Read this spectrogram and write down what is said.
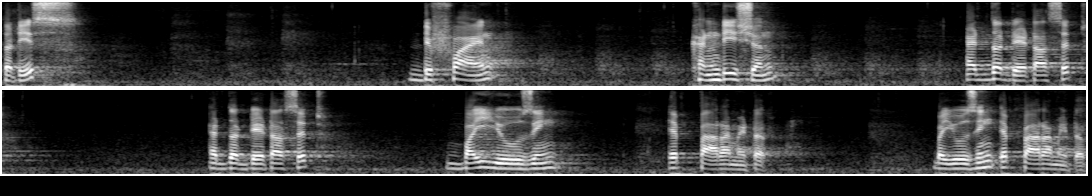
That is define condition at the data set at the data set by using a parameter by using a parameter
